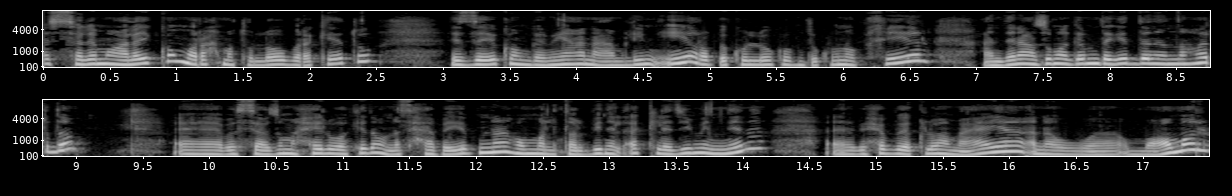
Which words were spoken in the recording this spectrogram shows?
السلام عليكم ورحمة الله وبركاته. ازيكم جميعا؟ عاملين إيه؟ رب كلكم تكونوا بخير. عندنا عزومة جامدة جدا النهاردة. آه بس عزومة حلوة كده والناس حبايبنا هم اللي طالبين الأكلة دي مننا. آه بيحبوا ياكلوها معايا أنا وأم عمر.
